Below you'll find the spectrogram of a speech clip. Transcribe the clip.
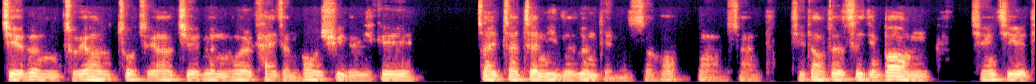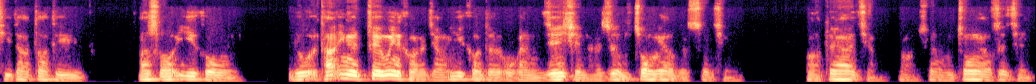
结论主要做主要结论，为了开展后续的一个在在争议的论点的时候，啊，像提到这个事情，包括我们前一集也提到，到底他说 ego，如果他因为对 Winiko 来讲，ego 的 organization 还是很重要的事情，啊，对他来讲啊是很重要的事情，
